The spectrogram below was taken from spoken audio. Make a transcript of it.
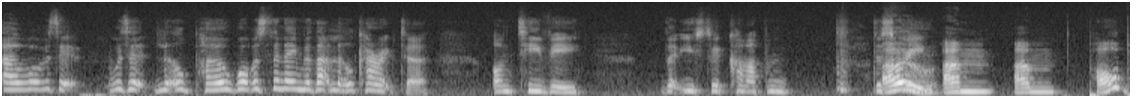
oh, what was it? Was it Little Poe? What was the name of that little character on TV that used to come up and the screen? Oh, um, um, Pob?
